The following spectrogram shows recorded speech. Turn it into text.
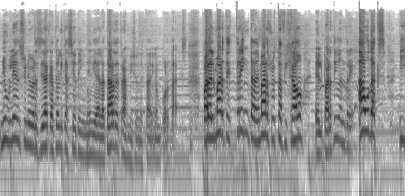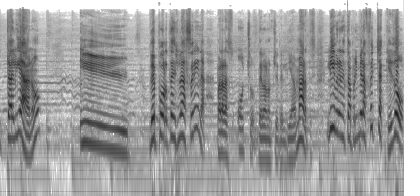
Ñublense Universidad Católica 7 y media de la tarde, transmisión de Estadio en Portales. Para el martes 30 de marzo está fijado el partido entre Audax Italiano y Deportes La Serena para las 8 de la noche del día martes. Libre en esta primera fecha quedó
